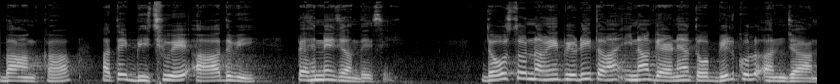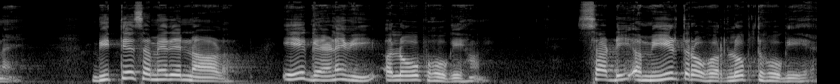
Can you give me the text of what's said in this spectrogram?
ਬਾਂਕਾ ਅਤੇ ਬਿਛੂਏ ਆਦਿ ਵੀ ਪਹਿਨੇ ਜਾਂਦੇ ਸੀ। ਦੋਸਤੋ, ਨਵੀਂ ਪੀੜ੍ਹੀ ਤਾਂ ਇਹਨਾਂ ਗਹਿਣਿਆਂ ਤੋਂ ਬਿਲਕੁਲ ਅਣਜਾਣ ਹੈ। ਬੀਤੇ ਸਮੇਂ ਦੇ ਨਾਲ ਇਹ ਗਹਿਣੇ ਵੀ ਅਲੋਪ ਹੋ ਗਏ ਹਨ। ਸਾਡੀ ਅਮੀਰ ਧਰੋਹਰ ਲੁਪਤ ਹੋ ਗਈ ਹੈ।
